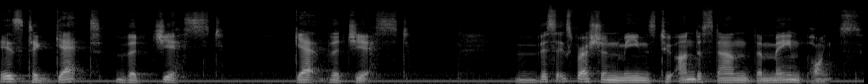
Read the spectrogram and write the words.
is to get the gist. get the gist. This expression means to understand the main points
